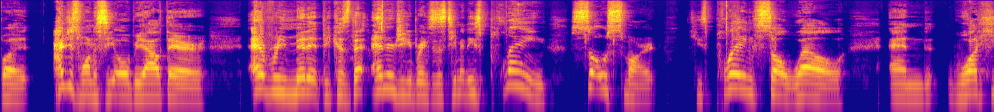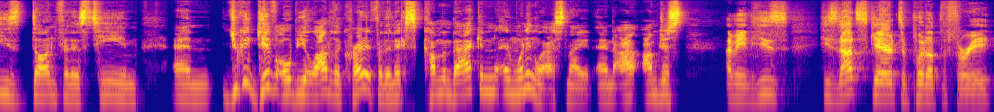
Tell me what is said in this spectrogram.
but I just want to see Obi out there every minute because the energy he brings to this team, and he's playing so smart. He's playing so well, and what he's done for this team. And you could give Obi a lot of the credit for the Knicks coming back and, and winning last night. And I, I'm just, I mean, he's he's not scared to put up the three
